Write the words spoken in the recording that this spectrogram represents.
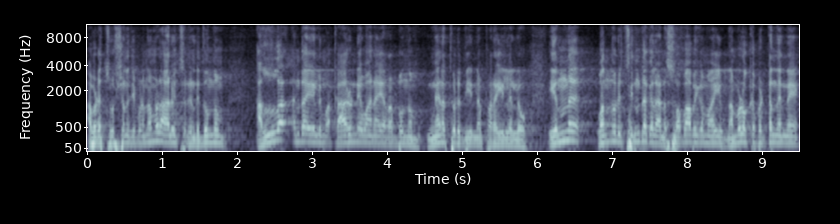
അവിടെ ചൂഷണം ചെയ്യപ്പെടും നമ്മൾ ആലോചിച്ചിട്ടുണ്ട് ഇതൊന്നും അല്ല എന്തായാലും കാരുണ്യവാനായ റബ്ബൊന്നും ഇങ്ങനത്തെ ഒരു ദീനെ പറയില്ലല്ലോ എന്ന് വന്നൊരു ചിന്തകളാണ്. സ്വാഭാവികമായും നമ്മളൊക്കെ പെട്ടെന്ന് തന്നെ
